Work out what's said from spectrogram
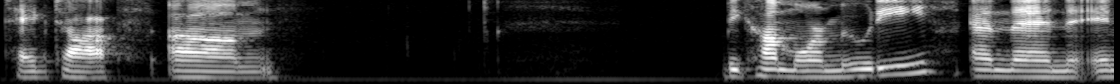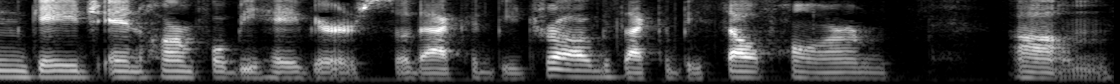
tank tops. Um, become more moody and then engage in harmful behaviors. So that could be drugs, that could be self harm, um,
